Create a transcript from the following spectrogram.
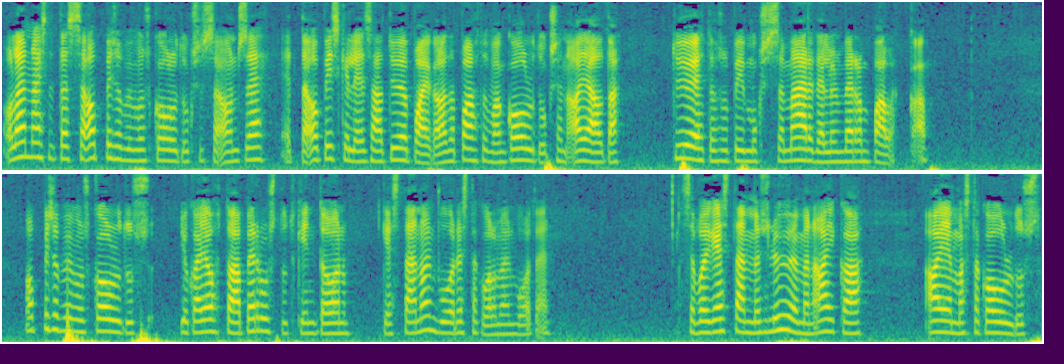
Olennaista tässä oppisopimuskoulutuksessa on se, että opiskelija saa työpaikalla tapahtuvan koulutuksen ajalta työehtosopimuksessa määritellyn verran palkkaa. Oppisopimuskoulutus, joka johtaa perustutkintoon, kestää noin vuodesta kolmen vuoteen. Se voi kestää myös lyhyemmän aikaa aiemmasta koulutus-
